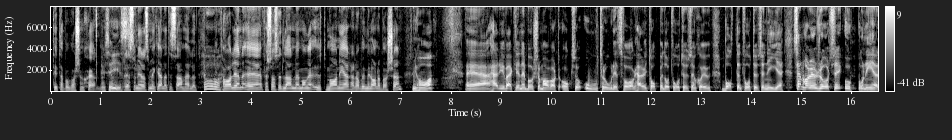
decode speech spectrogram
titta på börsen själv. Precis. resonera så mycket annat i samhället. Oh. Italien är förstås ett land med många utmaningar. Här har vi Milanobörsen. Ja. Eh, här är ju verkligen en börs som har varit också otroligt svag. Här är toppen då 2007, botten 2009. Sen har den rört sig upp och ner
